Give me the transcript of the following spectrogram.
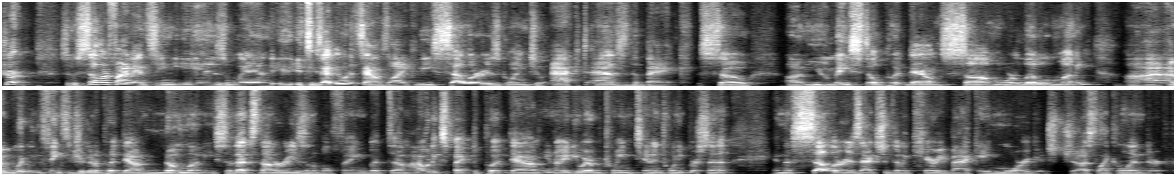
Sure. So seller financing is when it's exactly what it sounds like. The seller is going to act as the bank. So uh, you may still put down some or little money. Uh, I, I, wouldn't think that you're going to put down no money, so that's not a reasonable thing. But um, I would expect to put down, you know, anywhere between 10 and 20 percent, and the seller is actually going to carry back a mortgage, just like a lender.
